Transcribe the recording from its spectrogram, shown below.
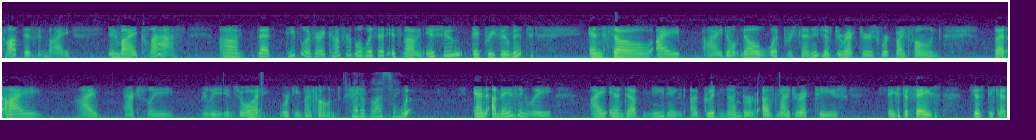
taught this in my in my class. Um, but people are very comfortable with it. It's not an issue. They presume it, and so I I don't know what percentage of directors work by phone, but I I actually really enjoy working by phone. what a blessing. And amazingly, I end up meeting a good number of my directees face to face just because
